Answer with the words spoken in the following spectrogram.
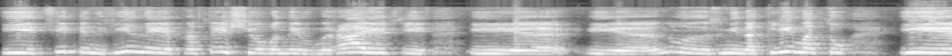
І ці пінгвіни про те, що вони вмирають, і, і, і ну, зміна клімату. І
